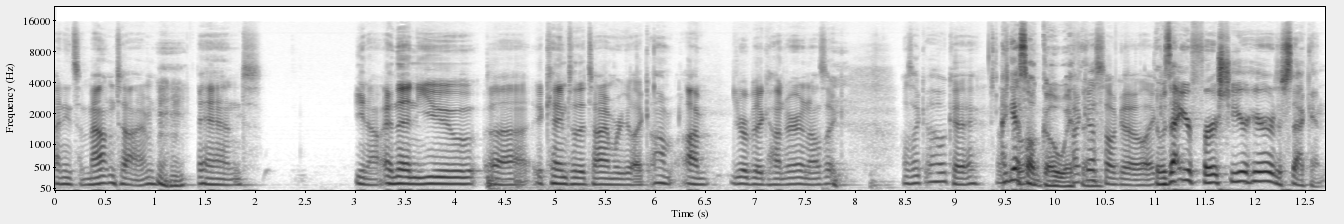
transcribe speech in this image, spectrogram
i need some mountain time and you know, and then you, uh, it came to the time where you're like, I'm, I'm, you're a big hunter, and I was like, I was like, oh, okay. I guess cool. I'll go with I them. guess I'll go. Like, Was that your first year here or the second?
